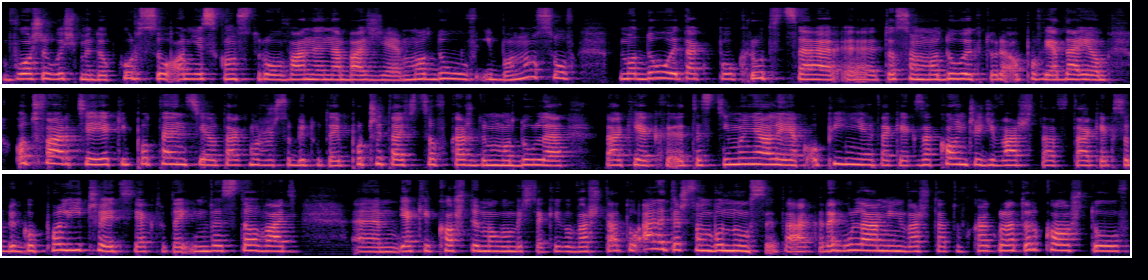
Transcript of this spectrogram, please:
włożyłyśmy do kursu. On jest skonstruowany na bazie modułów i bonusów. Moduły tak pokrótce yy, to są moduły, które opowiadają otwarcie, jaki potencjał, tak, możesz sobie tutaj poczytać, co w każdym module, tak, jak testimoniale, jak opinie, tak, jak zakończyć warsztat, tak, jak sobie go policzyć, jak tutaj inwestować, jakie koszty mogą być takiego warsztatu, ale też są bonusy, tak, regulamin warsztatów, kalkulator kosztów,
